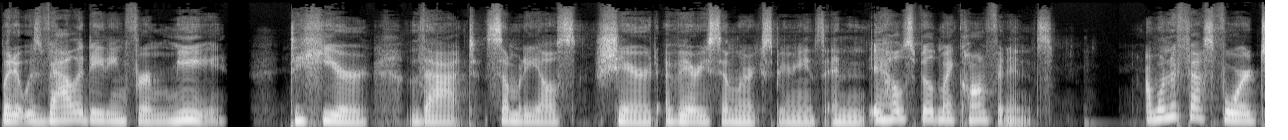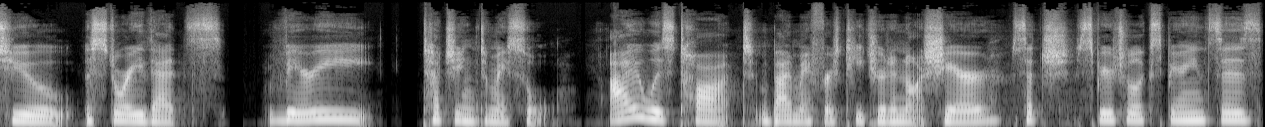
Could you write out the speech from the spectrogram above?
But it was validating for me to hear that somebody else shared a very similar experience and it helps build my confidence. I want to fast forward to a story that's very touching to my soul. I was taught by my first teacher to not share such spiritual experiences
